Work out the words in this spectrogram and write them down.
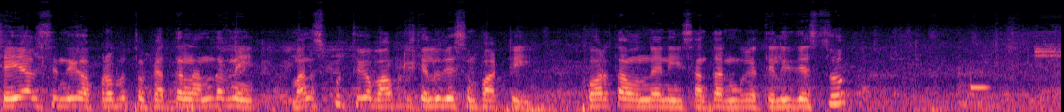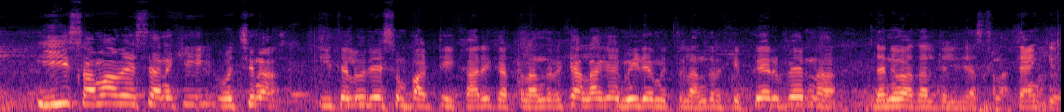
చేయాల్సిందిగా ప్రభుత్వ పెద్దలందరినీ మనస్ఫూర్తిగా బాపట్ల తెలుగుదేశం పార్టీ కోరుతా ఉందని ఈ సందర్భంగా తెలియజేస్తూ ఈ సమావేశానికి వచ్చిన ఈ తెలుగుదేశం పార్టీ కార్యకర్తలందరికీ అలాగే మీడియా మిత్రులందరికీ పేరు పేరున ధన్యవాదాలు తెలియజేస్తున్నా. థ్యాంక్ యూ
